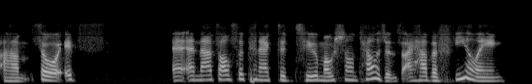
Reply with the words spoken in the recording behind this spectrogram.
um, so it's and that's also connected to emotional intelligence. I have a feeling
